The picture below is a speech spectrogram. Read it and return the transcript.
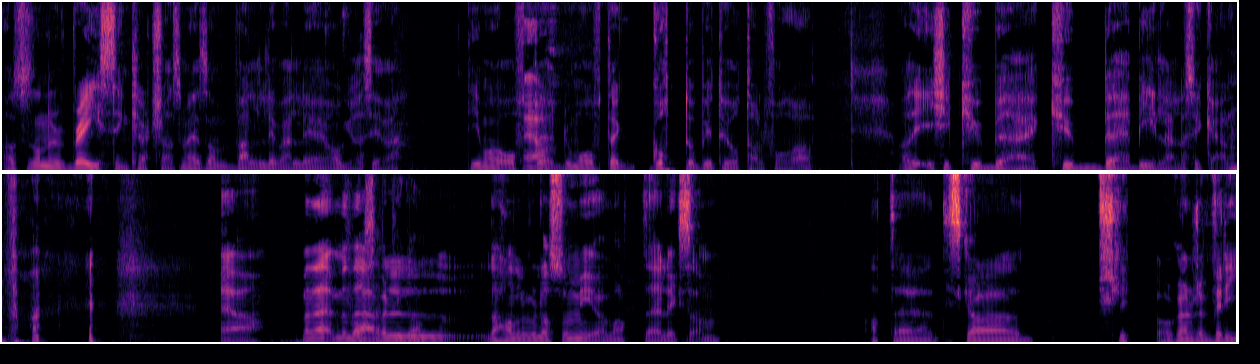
Altså sånne racing-kløtsjer som er sånn veldig, veldig aggressive. De må ofte, Ja. Du må ofte godt opp i turtall for å Altså ikke kubbe, kubbe bil eller sykkel. Ja. Men det, men det er vel Det handler vel også mye om at det liksom At eh, de skal slippe å kanskje vri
